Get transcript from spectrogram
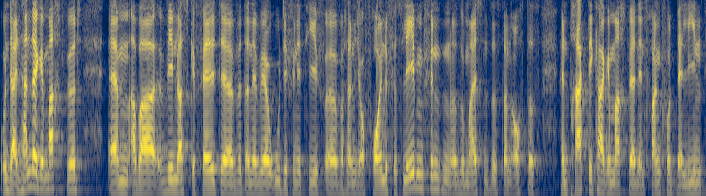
untereinander gemacht wird. Ähm, aber wem das gefällt, der wird an der WHU definitiv äh, wahrscheinlich auch Freunde fürs Leben finden. Also meistens ist dann auch das, wenn Praktika gemacht werden in Frankfurt, Berlin,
